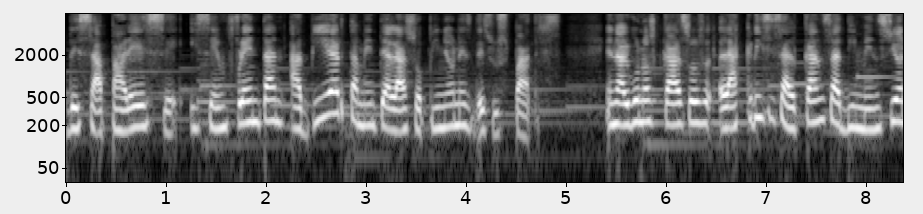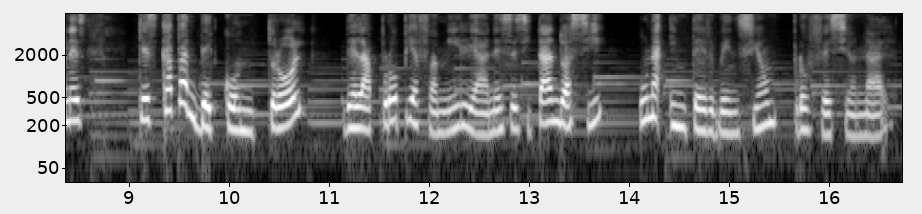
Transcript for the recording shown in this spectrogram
desaparece y se enfrentan abiertamente a las opiniones de sus padres. En algunos casos, la crisis alcanza dimensiones que escapan de control de la propia familia, necesitando así una intervención profesional.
